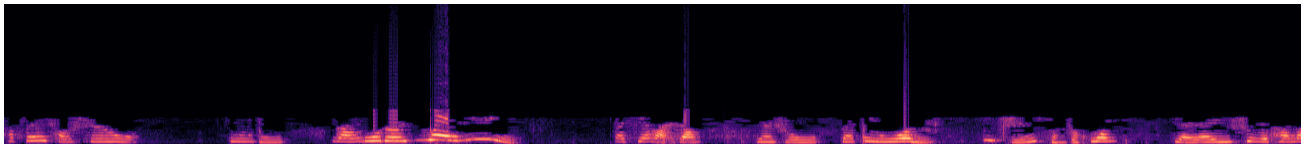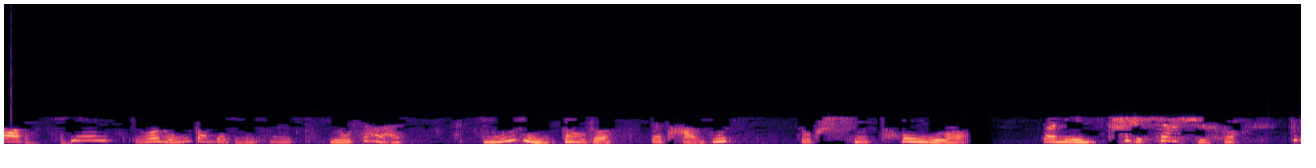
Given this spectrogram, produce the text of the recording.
他非常失落、孤独、难过的要。那天晚上，鼹鼠在被窝里一直想着欢，眼泪顺着他那天鹅绒般的鼻子流下来。他紧紧抱着的毯子都湿透了。外面开始下雪了，冬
